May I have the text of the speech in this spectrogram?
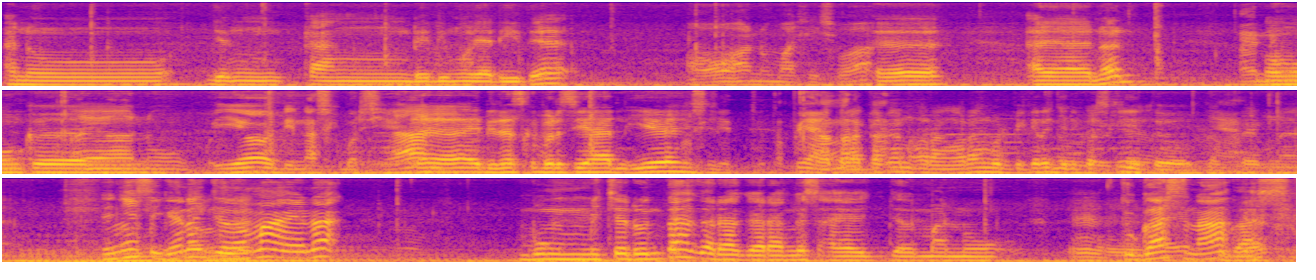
anu jeung Kang Deddy Mulyadi teh oh anu mahasiswa eh aya non ngomongkeun- aya anu iya dinas kebersihan eh dinas kebersihan ieu. gitu tapi ya Rata-rata kan orang-orang berpikirnya jadi kos gitu. Frame-na. Ini sih gana jelema enak bung micerun tah gara-gara geus aya jelema nu Eh, tugasna tugas.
